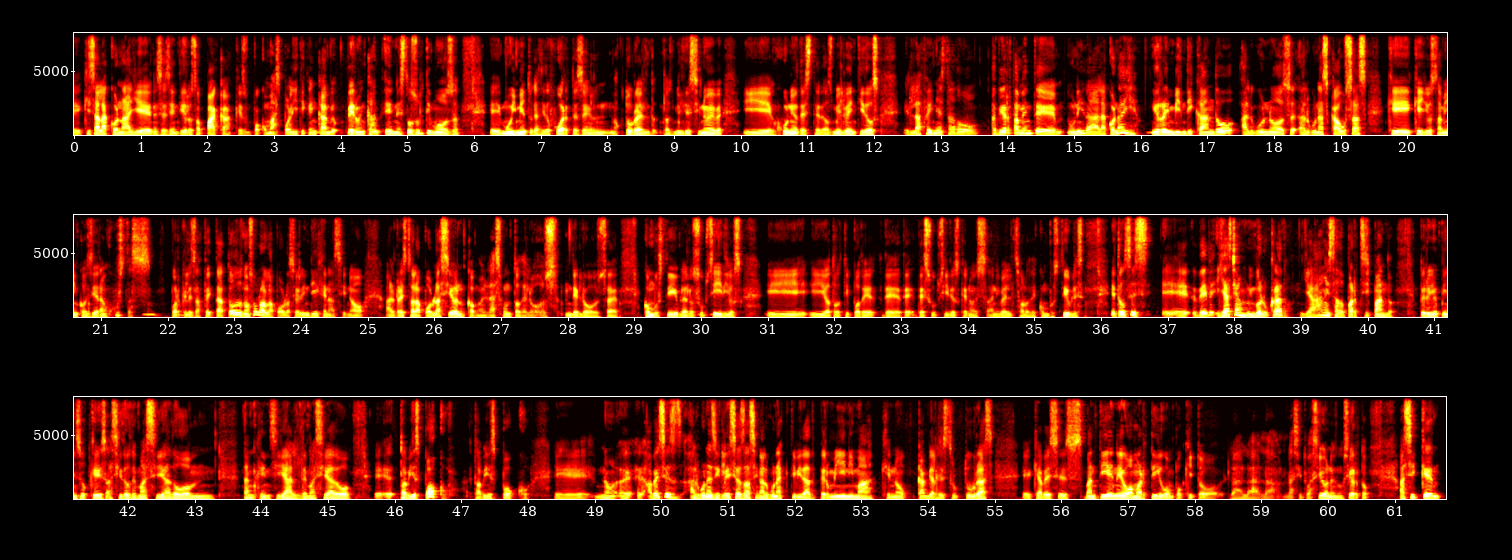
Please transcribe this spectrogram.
Eh, quizá la CONAIE en ese sentido los opaca, que es un poco más política en cambio, pero en, en estos últimos eh, movimientos que han sido fuertes en, el, octubre del 2019 y en junio de este 2022, eh, la FEINA ha estado abiertamente unida a la CONAIE y reivindicando algunos, algunas causas que, que ellos también consideran justas porque les afecta a todos, no solo a la población indígena, sino al resto de la población, como el asunto de los, de los eh, combustibles, los subsidios y, otro tipo de, de, de, subsidios que no es a nivel solo de combustibles. Entonces, eh, ya se han involucrado, ya han estado participando, pero yo pienso que eso ha sido demasiado um, tangencial, demasiado, eh, todavía es poco todavía es poco. Eh, eh, a veces algunas iglesias hacen alguna actividad, pero mínima, que no cambia las estructuras, que a veces mantiene o amortigua un poquito la, la, la, las situaciones, ¿no es cierto? Así que...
